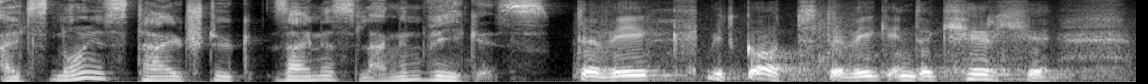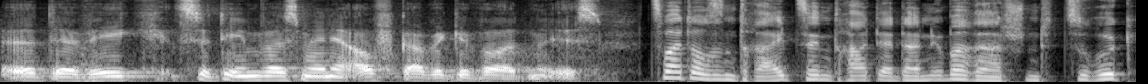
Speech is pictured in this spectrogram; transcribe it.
als neues Teilstück seines langen Weges. Der Weg mit Gott, der Weg in der Kirche, äh, der Weg zu dem, was meine Aufgabe geworden ist. 2013 trat er dann überraschend zurück,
